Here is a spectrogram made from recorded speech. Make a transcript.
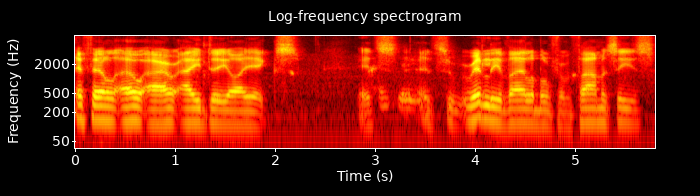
F L O R A D I X. It's it's readily available from pharmacies,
